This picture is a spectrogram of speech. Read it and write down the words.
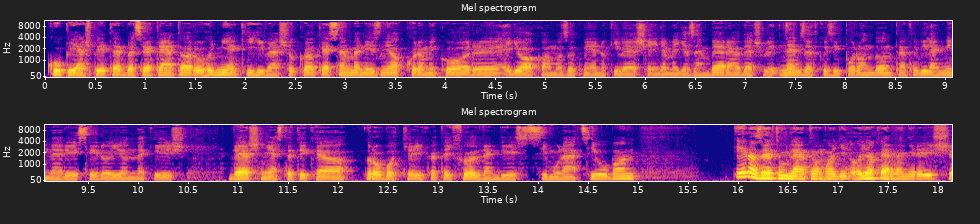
Kópiás Péter beszélt át arról, hogy milyen kihívásokkal kell szembenézni akkor, amikor egy alkalmazott mérnöki versenyre megy az ember, ráadásul egy nemzetközi porondon, tehát a világ minden részéről jönnek és versenyeztetik a robotjaikat egy földrengés szimulációban. én azért úgy látom, hogy, hogy akármennyire is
